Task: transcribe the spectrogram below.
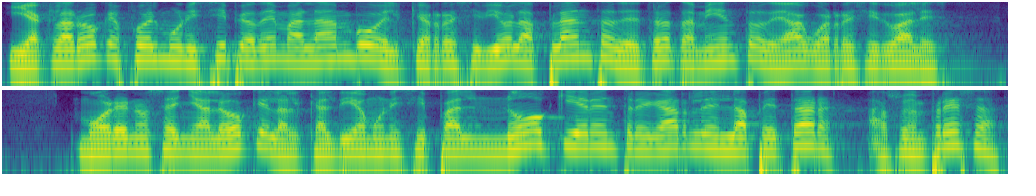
y aclaró que fue el municipio de Malambo el que recibió la planta de tratamiento de aguas residuales. Moreno señaló que la alcaldía municipal no quiere entregarles la PETAR a su empresa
